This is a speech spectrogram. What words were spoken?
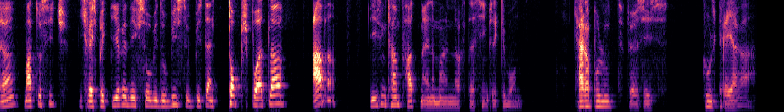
ja, Matusic, ich respektiere dich so wie du bist, du bist ein Top-Sportler, aber diesen Kampf hat meiner Meinung nach der Simsek gewonnen. Karapolut versus Kultrera.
